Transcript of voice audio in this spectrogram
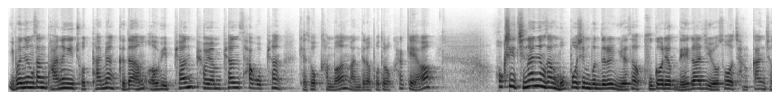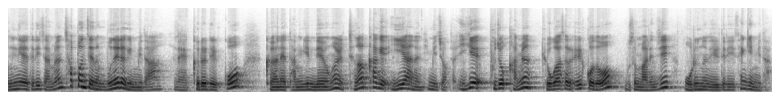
이번 영상 반응이 좋다면 그 다음 어휘편, 표현편, 사고편 계속 한번 만들어 보도록 할게요. 혹시 지난 영상 못 보신 분들을 위해서 국어력 네 가지 요소 잠깐 정리해 드리자면 첫 번째는 문해력입니다. 네, 글을 읽고 그 안에 담긴 내용을 정확하게 이해하는 힘이죠. 자, 이게 부족하면 교과서를 읽고도 무슨 말인지 모르는 일들이 생깁니다.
